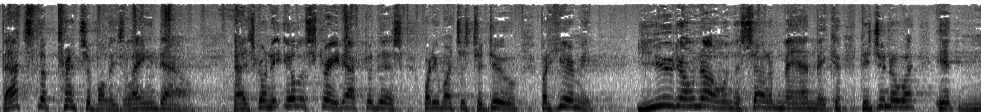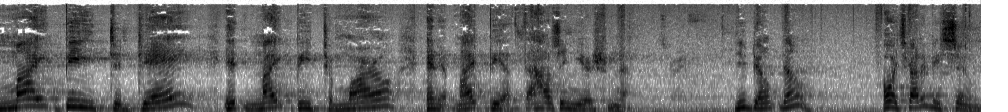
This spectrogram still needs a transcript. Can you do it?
That's the principle he's laying down. Now, he's going to illustrate after this what he wants us to do, but hear me. You don't know when the Son of Man may come. Did you know what? It might be today, it might be tomorrow, and it might be a thousand years from now. You don't know. Oh, it's got to be soon.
